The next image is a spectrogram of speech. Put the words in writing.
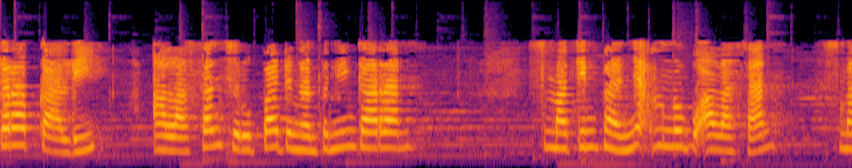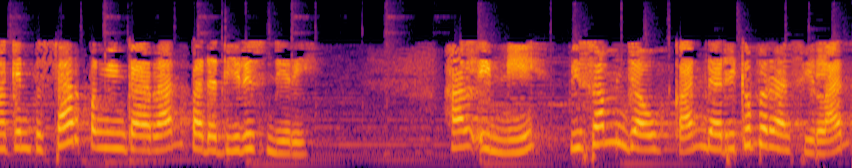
Kerap kali, alasan serupa dengan pengingkaran. Semakin banyak menumpuk alasan, semakin besar pengingkaran pada diri sendiri. Hal ini bisa menjauhkan dari keberhasilan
